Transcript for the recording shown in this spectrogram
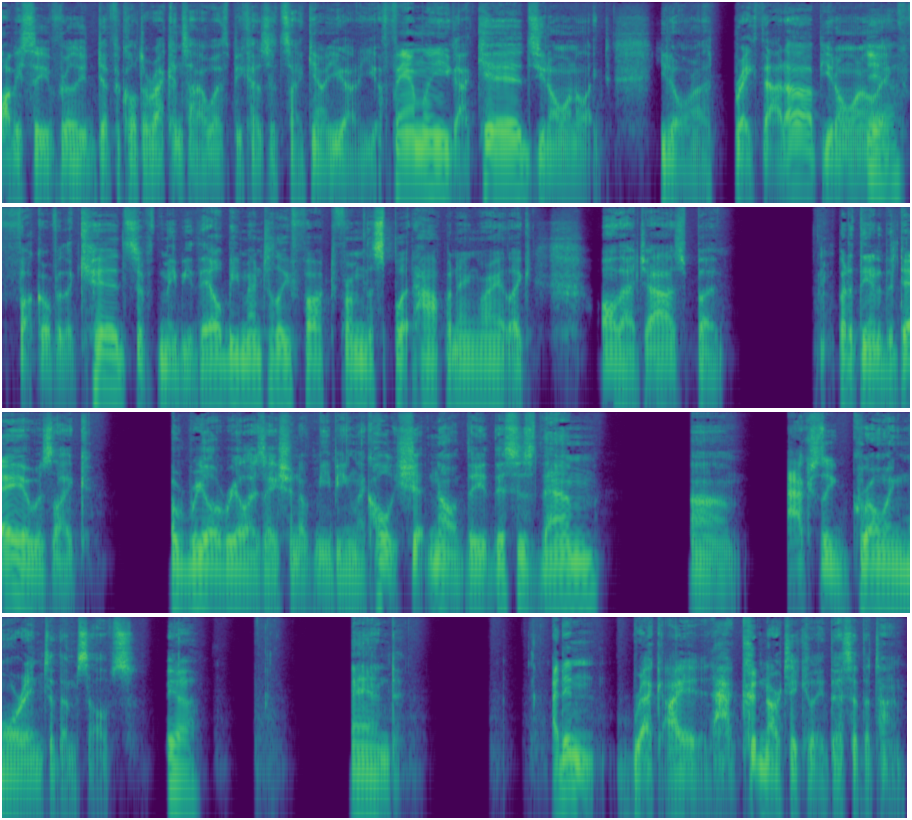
obviously really difficult to reconcile with because it's like you know you got you have family, you got kids, you don't want to like you don't want to break that up, you don't want to Yeah. like fuck over the kids if maybe they'll be mentally fucked from the split happening, right? Like all that jazz. But but at the end of the day, it was like a real realization of me being like, holy shit, no, they, this is them um, actually growing more into themselves. Yeah. And I didn't rec, I, I couldn't articulate this at the time,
